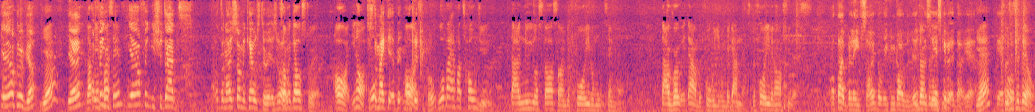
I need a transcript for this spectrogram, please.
Yeah, I'm with you. Yeah. Yeah. That I be think, impressive? Yeah, I think you should add. I don't know something else to it as well. Something else to it. All right. You know what? Just to What- make it a bit more all right, difficult. What about if I told you that I knew your star sign before I even walked in here? That I wrote it down before we even began this, before I even asked you this. I don't believe so, but we can go with it. You don't let's, believe let's give it a go. Yeah. Yeah? Yeah. So it's a deal.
